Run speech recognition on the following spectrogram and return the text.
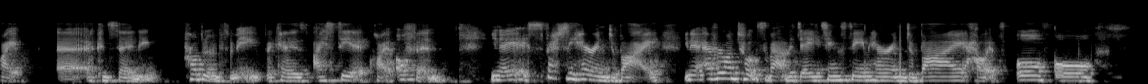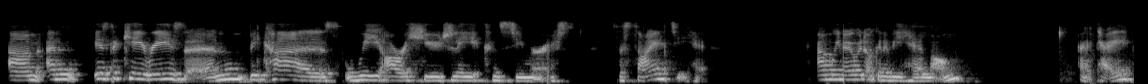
quite a concerning problem for me because I see it quite often, you know, especially here in Dubai. You know, everyone talks about the dating scene here in Dubai, how it's awful. Um, and is the key reason because we are a hugely consumerist society here. And we know we're not going to be here long. Okay.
